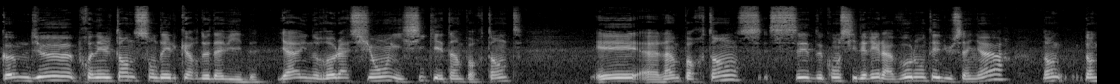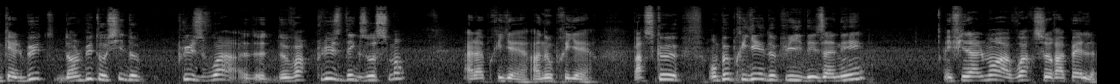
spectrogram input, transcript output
comme Dieu prenait le temps de sonder le cœur de David. Il y a une relation ici qui est importante, et euh, l'importance, c'est de considérer la volonté du Seigneur. Dans quel but? Dans le but aussi de plus voir, de, voir plus d'exaucement à la prière, à nos prières. Parce que on peut prier depuis des années et finalement avoir ce rappel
